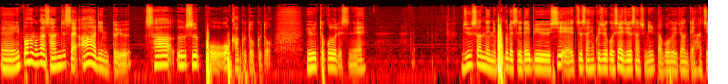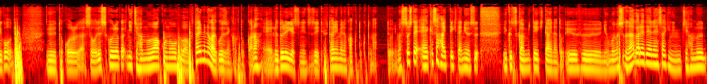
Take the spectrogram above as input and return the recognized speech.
えー、日本ハムが30歳、アーリンというサウスポーを獲得というところですね。13年にパドレスでデビューし、えー、通算115試合13勝2敗防御率4.85というところだそうです。これが日ハムはこのオフは2人目の外国人獲得かな、えー、ロドリゲスに続いて2人目の獲得となっております。そして、えー、今朝入ってきたニュース、いくつか見ていきたいなというふうに思います。ちょっと流れでね、先に日ハム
